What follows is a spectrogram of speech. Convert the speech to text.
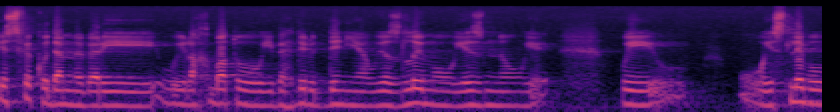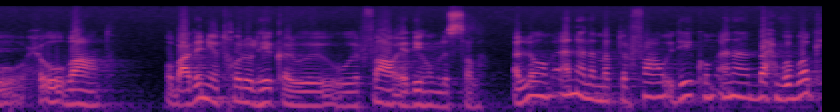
يسفكوا دم بريء ويلخبطوا ويبهدلوا الدنيا ويظلموا ويزنوا وي... وي... ويسلبوا حقوق بعض. وبعدين يدخلوا الهيكل ويرفعوا ايديهم للصلاة. قال لهم أنا لما بترفعوا ايديكم أنا بحجب وجهي.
